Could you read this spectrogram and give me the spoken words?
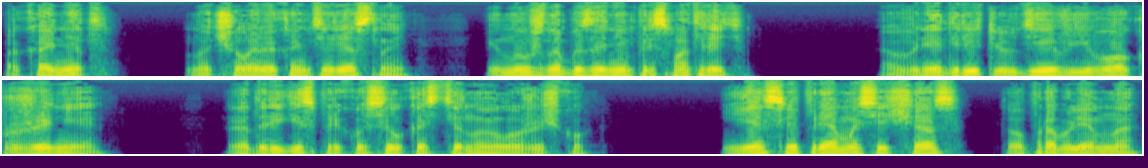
Пока нет, но человек интересный, и нужно бы за ним присмотреть. Внедрить людей в его окружение? Родригес прикусил костяную ложечку. Если прямо сейчас, то проблемно.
